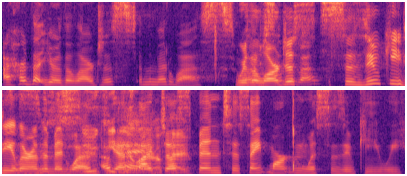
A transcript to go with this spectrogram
I heard that you're the largest in the Midwest. We're the largest the West. Suzuki dealer in the Midwest. Suzuki yes, dealer, I've okay. just been to St. Martin with Suzuki. We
